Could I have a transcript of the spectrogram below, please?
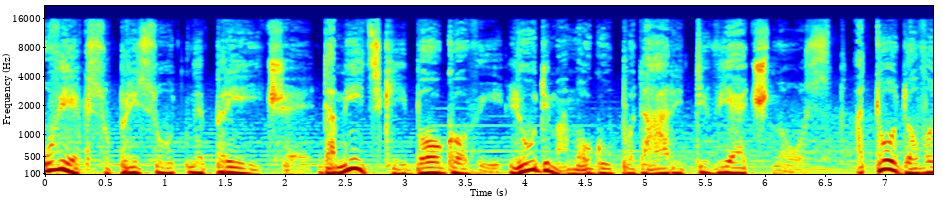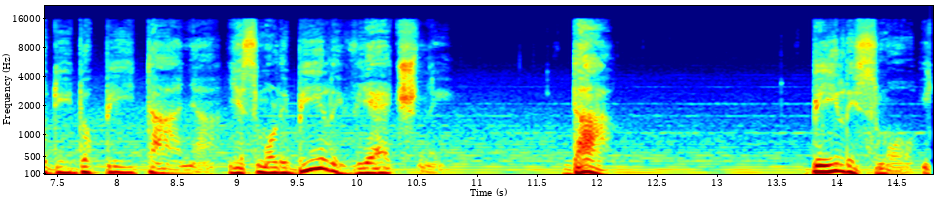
Uvijek su prisutne priče da mitski bogovi ljudima mogu podariti vječnost, a to dovodi do pitanja jesmo li bili vječni? Da, bili smo i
